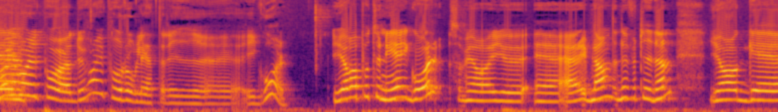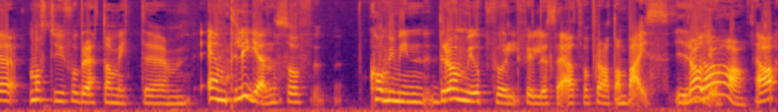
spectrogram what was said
har ju Eh, varit på, du var ju på roligheter i, igår. Jag var på turné igår, som jag ju är ibland nu för tiden. Jag måste ju få berätta om mitt... Äntligen så kom ju min dröm i uppfyllelse att få prata om bajs i radio. Ja, ja.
